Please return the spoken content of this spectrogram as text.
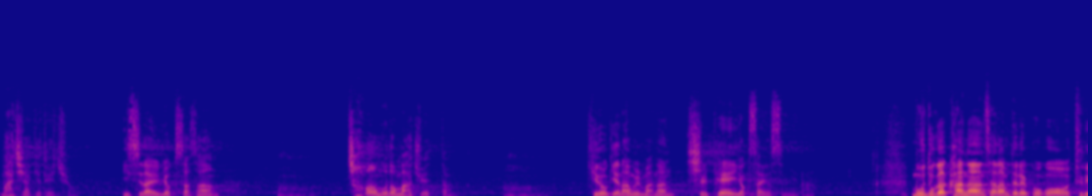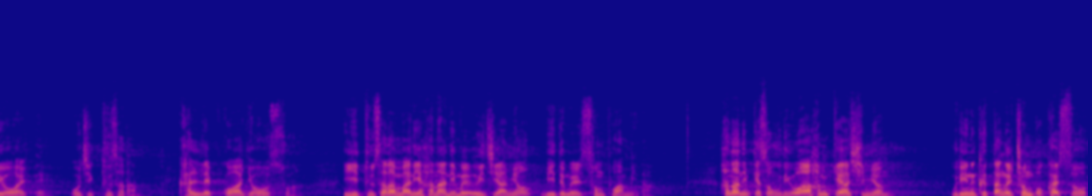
맞이하게 되죠. 이스라엘 역사상 어, 처음으로 마주했던 어, 기록에 남을 만한 실패의 역사였습니다. 모두가 가나안 사람들을 보고 두려워할 때 오직 두 사람 갈렙과 여호수아 이 두 사람만이 하나님을 의지하며 믿음을 선포합니다. 하나님께서 우리와 함께 하시면 우리는 그 땅을 정복할 수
